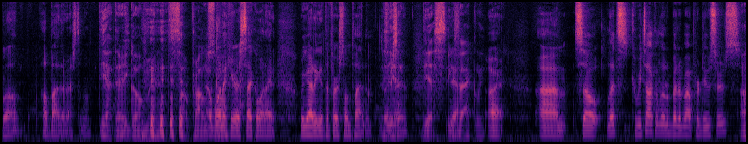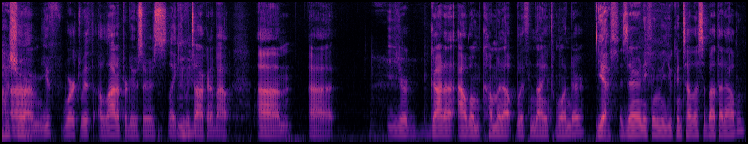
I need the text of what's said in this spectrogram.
Well, I'll buy the rest of them. Yeah, there you go, man. so, problem I want to hear a second one. I we got to get the first one platinum. Is what you're Yeah. saying. Yes, Yeah. exactly. All right. Um, so let's can we talk a little bit about producers? Uh-huh, sure. Mm-hmm. Um, you've worked with a lot of producers, like you were talking about. Um, uh, you're got an album coming up with Ninth Wonder. Yes. Is there anything that you can tell us about that album?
